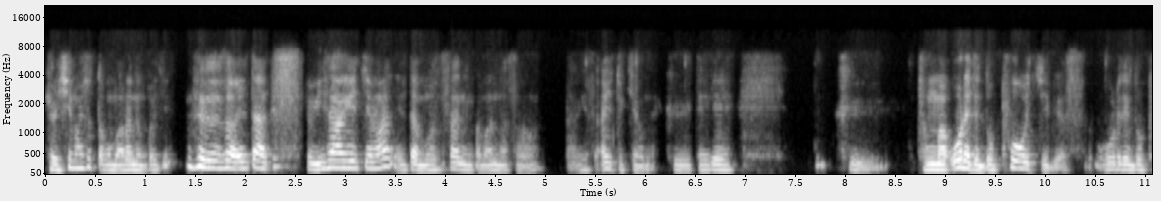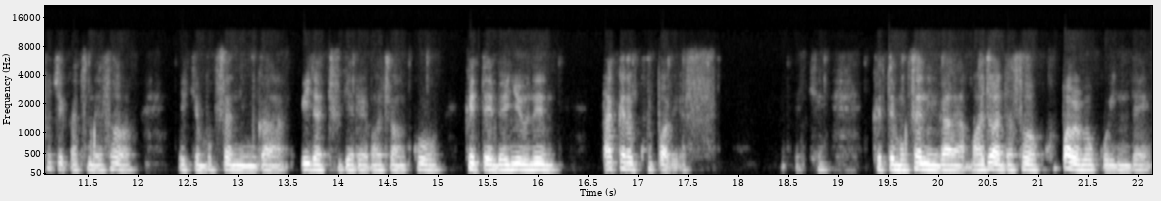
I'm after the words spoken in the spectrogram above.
결심하셨다고 말하는 거지? 그래서 일단 좀 이상하겠지만 일단 목사님과 만나서 딱 해서 아직도 기억나요. 그 되게 그 정말 오래된 노포집이었어. 오래된 노포집 같은 데서 이렇게 목사님과 의자 두 개를 마주 앉고 그때 메뉴는 따끈한 국밥이었어. 이렇게 그때 목사님과 마주 앉아서 국밥을 먹고 있는데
